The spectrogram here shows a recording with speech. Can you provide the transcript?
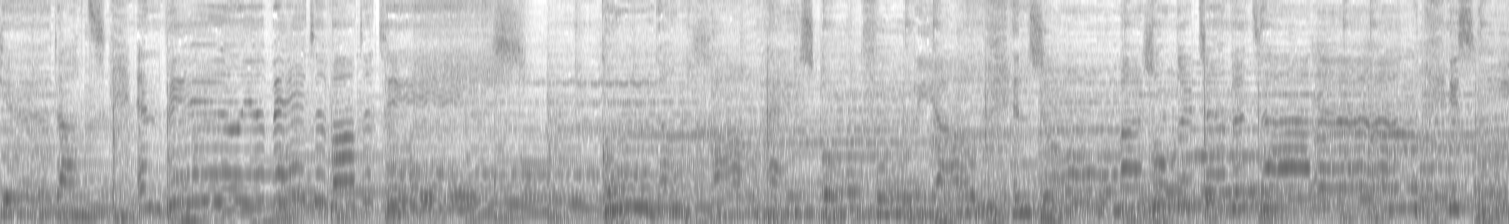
je dat? En wil je weten wat het is? Kom dan gauw, hij is ook voor jou. En zomaar zonder te betalen is hier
